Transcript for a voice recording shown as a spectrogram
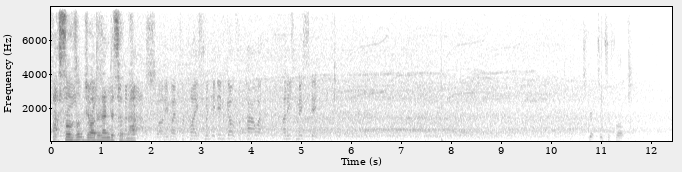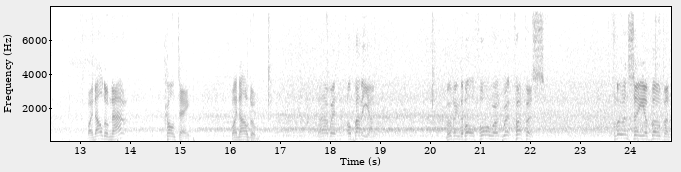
That sums up Jordan Henderson, them that. chance. Well, he went for placement, he didn't go for power, and he's missed it. Scripted to fuck. Wijnaldum now. Kante. Wijnaldum. Now with Aubameyang. Moving the ball forward with purpose. Fluency of movement.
